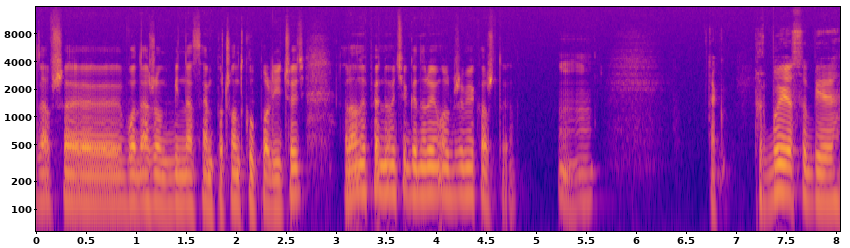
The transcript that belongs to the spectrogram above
zawsze włodarzom gmin na samym początku policzyć, ale one w pewnym momencie generują olbrzymie koszty. Mhm. Tak, próbuję sobie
